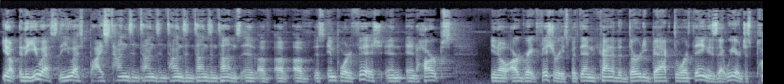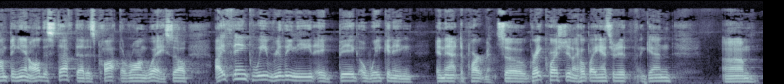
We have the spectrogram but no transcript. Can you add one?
you know, in the U.S., the U.S. buys tons and tons and tons and tons and tons of, of, of this imported fish and, and harps, you know, our great fisheries. But then kind of the dirty backdoor thing is that we are just pumping in all this stuff that is caught the wrong way. So I think we really need a big awakening in that department. So great question. I hope I answered it again. Um,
